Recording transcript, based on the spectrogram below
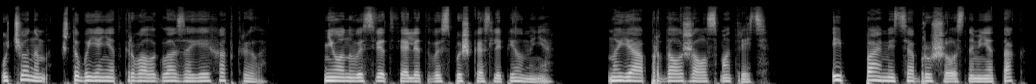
ученым, чтобы я не открывала глаза, я их открыла. Неоновый свет фиолетовой вспышкой ослепил меня, но я продолжала смотреть. И память обрушилась на меня так,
